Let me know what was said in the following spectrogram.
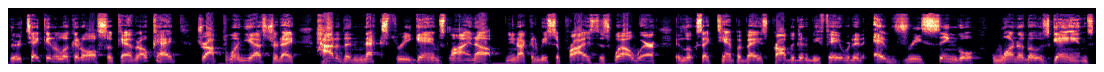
They're taking a look at also, Kevin. Okay, dropped one yesterday. How do the next three games line up? You're not going to be surprised as well, where it looks like Tampa Bay is probably going to be favored in every single one of those games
